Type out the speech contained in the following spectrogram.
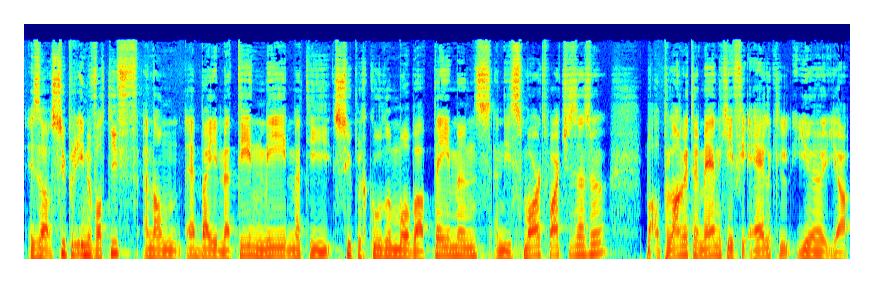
is dat super innovatief. En dan hè, ben je meteen mee met die supercoole mobile payments en die smartwatches en zo. Maar op lange termijn geef je eigenlijk je, ja,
